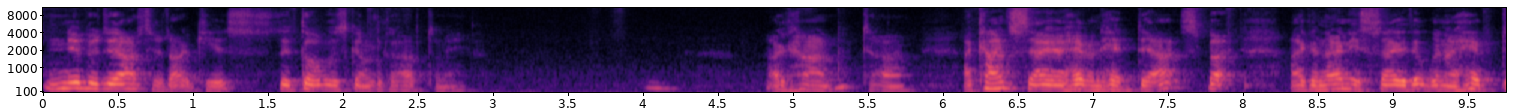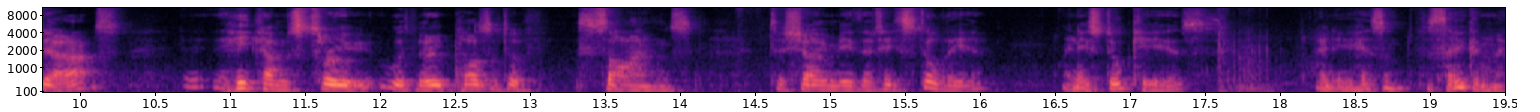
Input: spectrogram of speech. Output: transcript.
never doubted, I guess, that God was going to look after me. I can't. Uh, I can't say I haven't had doubts, but I can only say that when I have doubts, he comes through with very positive signs to show me that he's still there and he still cares and he hasn't forsaken me.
